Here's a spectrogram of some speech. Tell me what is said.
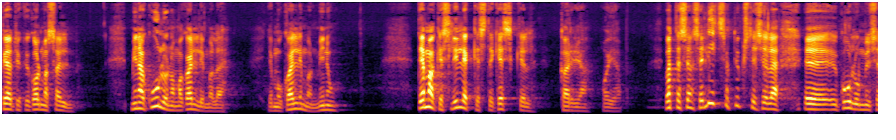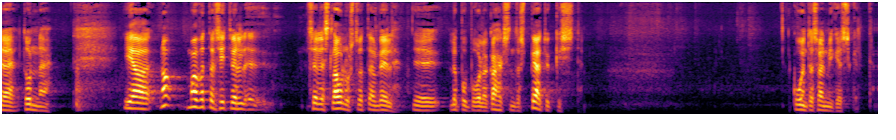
peatüki kolmas salm. mina kuulun oma kallimale ja mu kallim on minu. tema, kes lillekeste keskel karja hoiab vaata, see on see lihtsalt üksteisele eh, kuulumise tunne. ja no ma võtan siit veel sellest laulust võtan veel eh, lõpupoole kaheksandast peatükist, kuuenda salmi keskelt.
